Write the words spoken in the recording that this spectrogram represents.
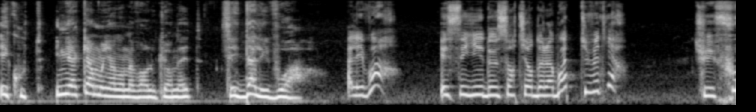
Écoute, il n'y a qu'un moyen d'en avoir le cœur net, c'est d'aller voir. Allez voir? Essayer de sortir de la boîte, tu veux dire? Tu es fou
